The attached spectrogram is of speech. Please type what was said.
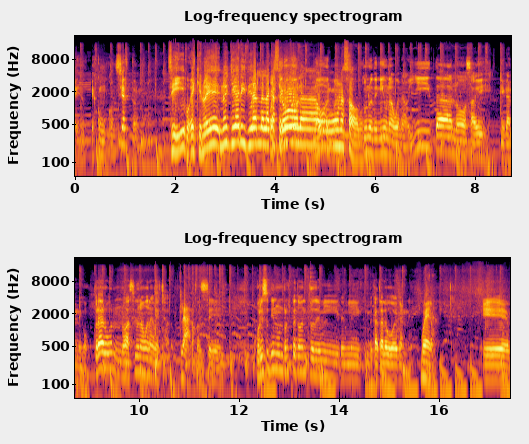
es, es como un concierto, hermano. Sí, es que no es, no es llegar y tirarla a la Cualquier cacerola o un asado. Tú no tenías una buena ollita, no sabéis qué carne comprar, bueno, no ha sido una buena mechada. Claro. Entonces, por eso tiene un respeto dentro de mi, de mi catálogo de carne. Bueno. Eh,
